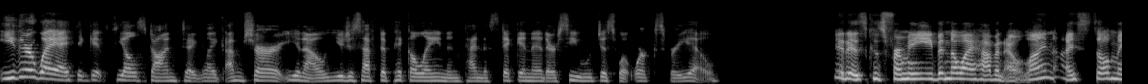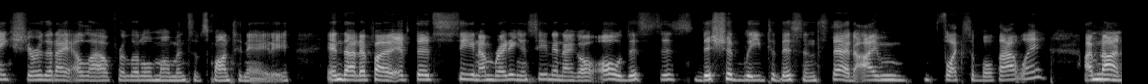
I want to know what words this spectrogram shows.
either way, I think it feels daunting. Like I'm sure, you know, you just have to pick a lane and kind of stick in it or see just what works for you. It is because for me, even though I have an outline, I still make sure that I allow for little moments of spontaneity. And that if I if this scene, I'm writing a scene and I go, oh, this is this should lead to this instead. I'm flexible that way. I'm mm-hmm. not,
